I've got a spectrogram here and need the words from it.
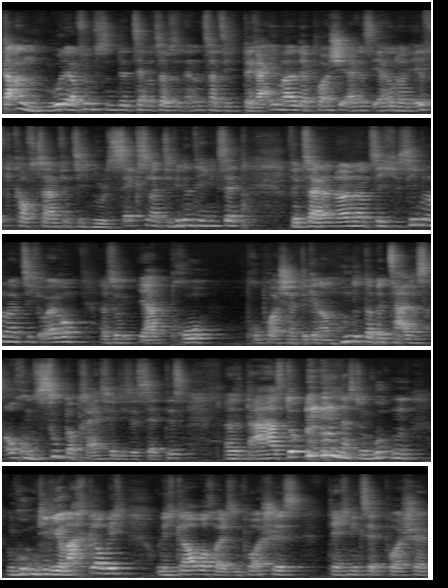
Dann wurde am 15. Dezember 2021 dreimal der Porsche RSR 911 gekauft, 42096, wieder ein Technikset für 299, 97 Euro. Also ja, pro, pro Porsche er genau einen 100er bezahlt, was auch ein super Preis für dieses Set ist. Also da hast du, hast du einen, guten, einen guten Deal gemacht, glaube ich. Und ich glaube auch, weil es ein Porsche ist, Technikset Porsche,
